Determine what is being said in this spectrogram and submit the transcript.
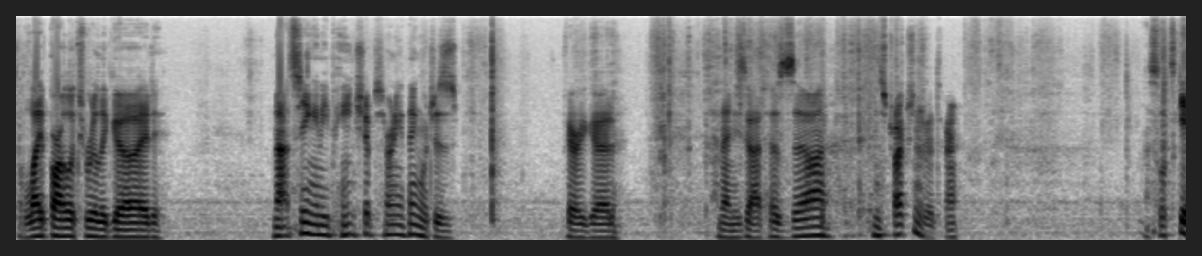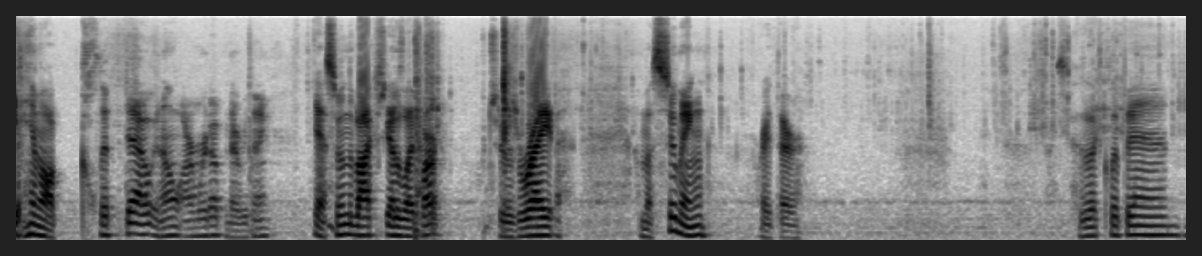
The light bar looks really good. Not seeing any paint chips or anything, which is very good. And then he's got his uh, instructions right there. So let's get him all clipped out and all armored up and everything. Yeah, so in the box he's got his light bar, which is right, I'm assuming, right there. Has that clip in?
